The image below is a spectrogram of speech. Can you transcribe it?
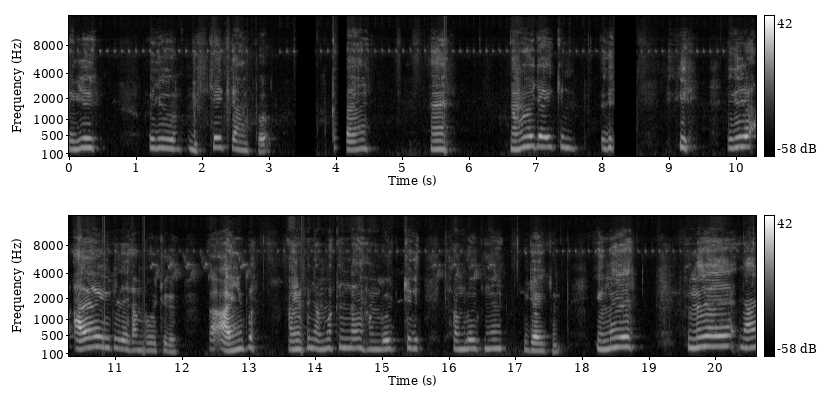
വലിയൊരു ഒരു മിസ്റ്റേക്കാണ് ഇപ്പോൾ കാരണം നമ്മൾ വിചാരിക്കും ഇത് ഇത് അതായിരിക്കില്ലേ സംഭവിച്ചത്? അതിനിപ്പോൾ അതിനിപ്പോൾ നമുക്കെന്താണ് സംഭവിച്ചത്? സംഭവിക്കുന്നത് വിചാരിക്കും. ഇന്നലെ ഞാൻ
